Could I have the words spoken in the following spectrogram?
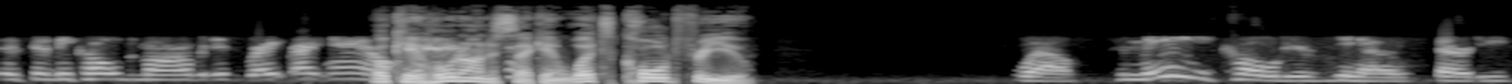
It's going to be cold tomorrow, but it's great right now. Okay, hold on a second. What's cold for you? Well, to me, cold is, you know, 30,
